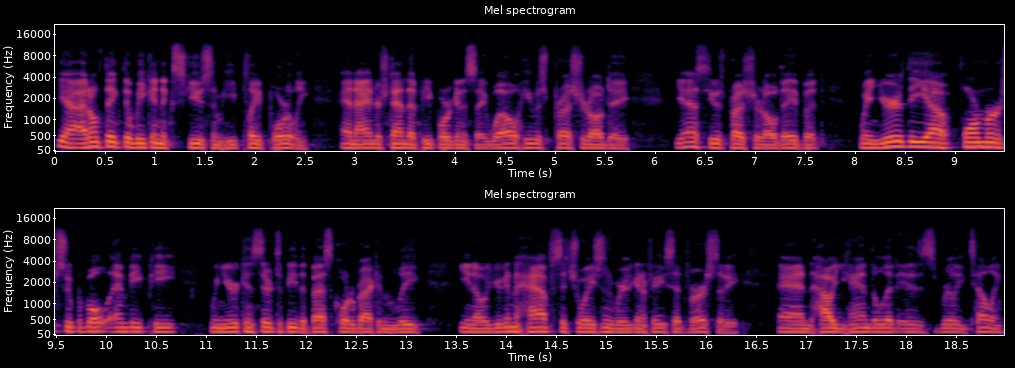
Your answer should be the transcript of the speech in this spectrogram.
Yeah, I don't think that we can excuse him. He played poorly. And I understand that people are going to say, well, he was pressured all day. Yes, he was pressured all day. But when you're the uh, former Super Bowl MVP, when you're considered to be the best quarterback in the league, you know, you're going to have situations where you're going to face adversity. And how you handle it is really telling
